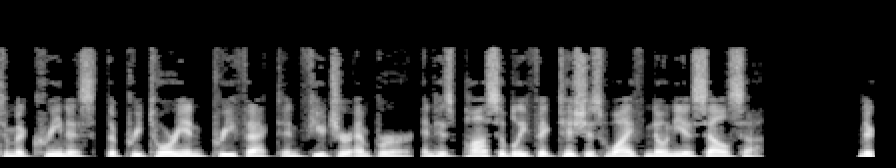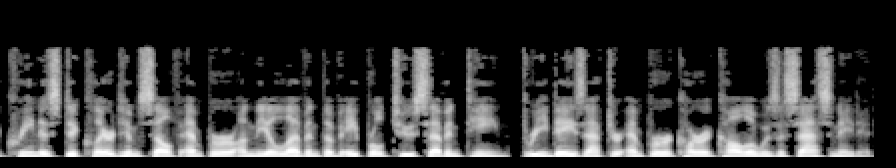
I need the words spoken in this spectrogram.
to Macrinus, the praetorian prefect and future emperor, and his possibly fictitious wife Nonia Celsa. Macrinus declared himself emperor on of April 217, three days after Emperor Caracalla was assassinated.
